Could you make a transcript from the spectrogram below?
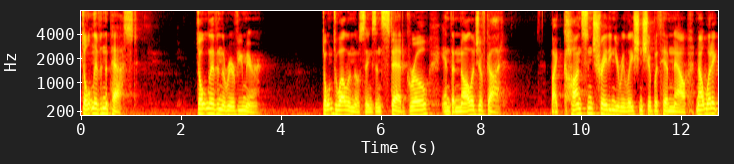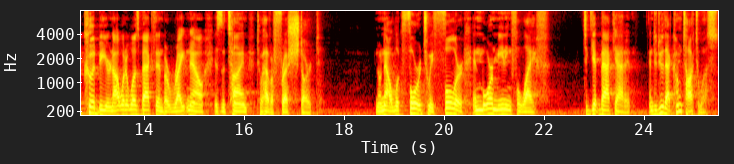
Don't live in the past. Don't live in the rearview mirror. Don't dwell in those things. Instead, grow in the knowledge of God by concentrating your relationship with Him now. Not what it could be or not what it was back then, but right now is the time to have a fresh start. Now look forward to a fuller and more meaningful life, to get back at it. And to do that, come talk to us,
